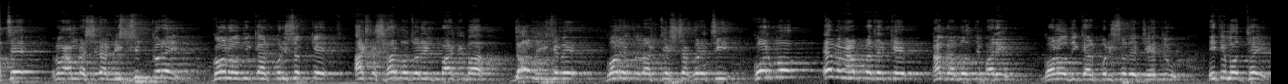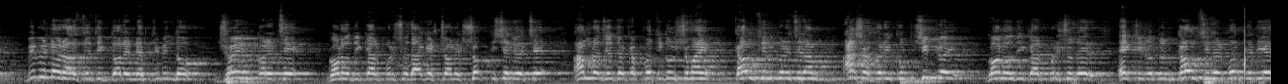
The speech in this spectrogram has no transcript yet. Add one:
আছে এবং আমরা সেটা নিশ্চিত করেই গণ অধিকার পরিষদকে একটা সার্বজনীন পার্টি বা দল হিসেবে গড়ে তোলার চেষ্টা করেছি, করব এবং আপনাদেরকে আমরা বলতে পারি গণ অধিকার পরিষদের যেহেতু ইতিমধ্যেই বিভিন্ন রাজনৈতিক দলের নেতৃবৃন্দ জয়েন করেছে। গণ অধিকার পরিষদ আগের চেয়ে অনেক শক্তিশালী হয়েছে। আমরা যেহেতু একটা প্রতিকূল সময়ে কাউন্সিল করেছিলাম, আশা করি খুব শীঘ্রই গণ অধিকার পরিষদের একটি নতুন কাউন্সিলের মধ্যে দিয়ে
